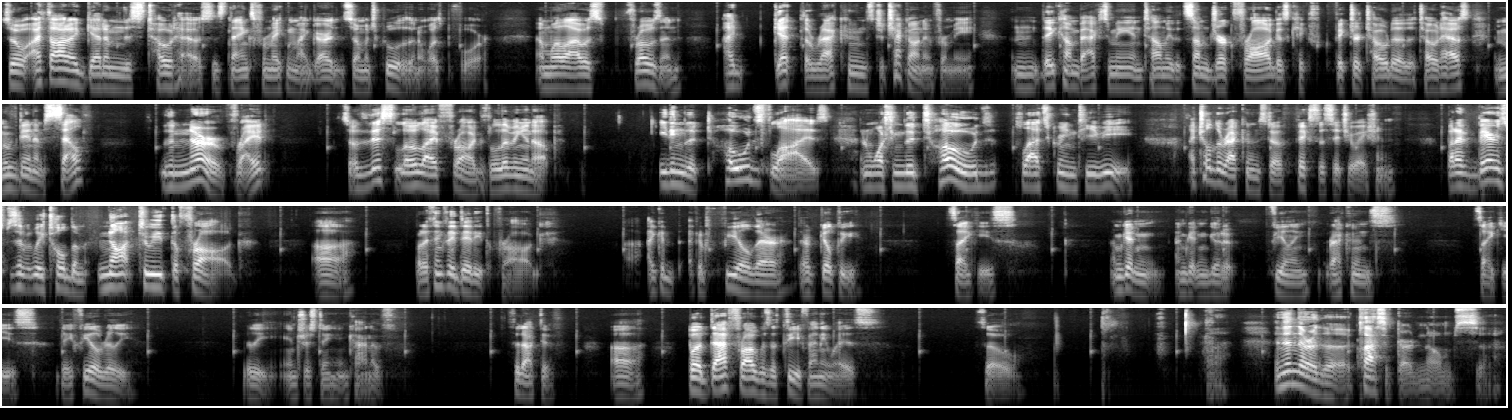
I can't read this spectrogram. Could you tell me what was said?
So I thought I'd get him this toad house as thanks for making my garden so much cooler than it was before. And while I was frozen, I'd get the raccoons to check on him for me. And they come back to me and tell me that some jerk frog has kicked Victor Toad out of the toad house and moved in himself. The nerve, right? So this low-life frog is living it up, eating the toad's flies and watching the toad's flat-screen TV. I told the raccoons to fix the situation, but I very specifically told them not to eat the frog. Uh, but I think they did eat the frog. I could I could feel their their guilty psyches. I'm getting I'm getting good at feeling raccoons' psyches. They feel really, really interesting and kind of seductive. Uh, but that frog was a thief, anyways. So And then there are the classic garden gnomes. Uh,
